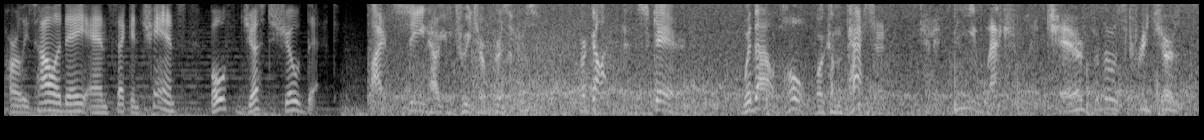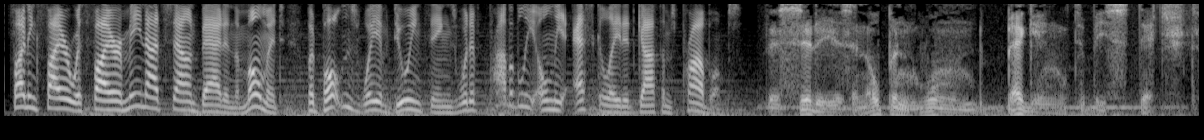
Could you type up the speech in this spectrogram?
Harley's Holiday and Second Chance both just showed that. I've seen how you treat your prisoners. Forgotten and scared. Without hope or compassion. Can it be you actually care for those creatures? Fighting fire with fire may not sound bad in the moment, but Bolton's way of doing things would have probably only escalated Gotham's problems. This city is an open wound begging to be stitched.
